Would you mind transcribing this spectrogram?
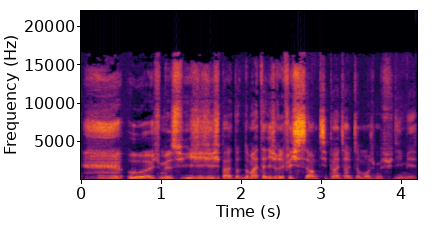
Où euh, je me suis, dans ma tête, je réfléchissais un petit peu indirectement, je me suis dit, mais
